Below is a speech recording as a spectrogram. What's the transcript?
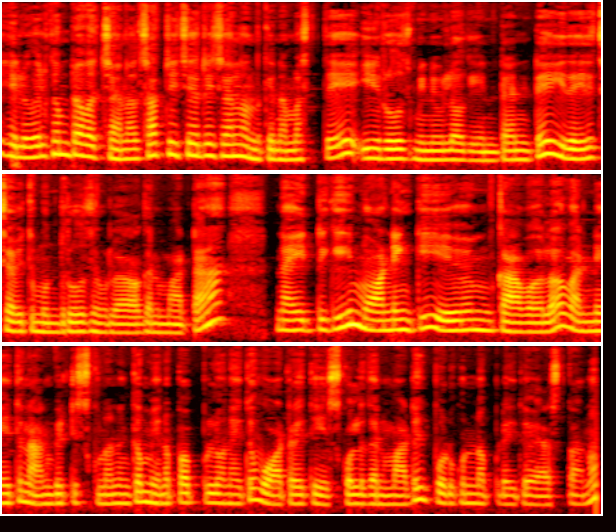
Hi hello welcome to our channel sub teacher channel. అందుకే నమస్తే. ఈ రోజు మినీ వ్లాగ్ ఏంటంటే ఇదైతే చవితి ముందు రోజు వ్లాగ్ అనమాట నైట్కి మార్నింగ్కి ఏమేమి కావాలో అవన్నీ అయితే నానబెట్టేసుకున్నాను. ఇంకా మినపప్పులోనైతే వాటర్ అయితే వేసుకోలేదన్నమాట. ఇది పడుకున్నప్పుడు అయితే వేస్తాను.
